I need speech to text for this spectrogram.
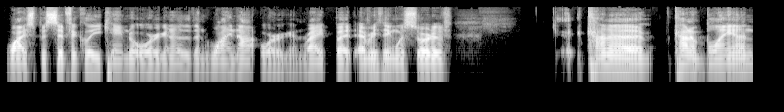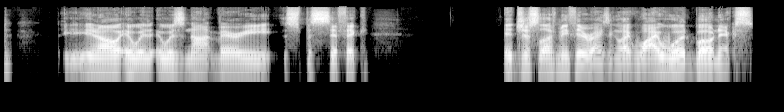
why specifically he came to Oregon, other than why not Oregon, right? But everything was sort of eh, kind of kind of bland. You know, it was it was not very specific. It just left me theorizing. Like, why would Bo Nix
